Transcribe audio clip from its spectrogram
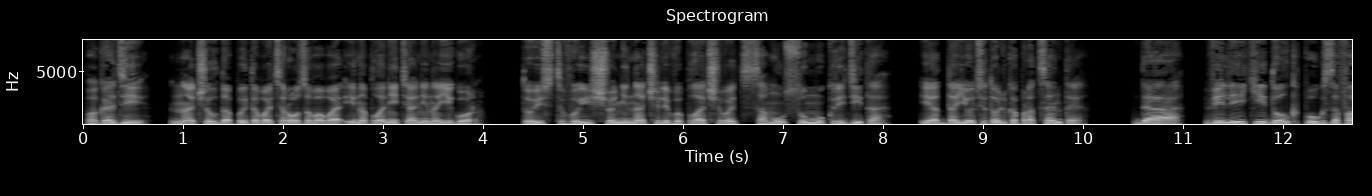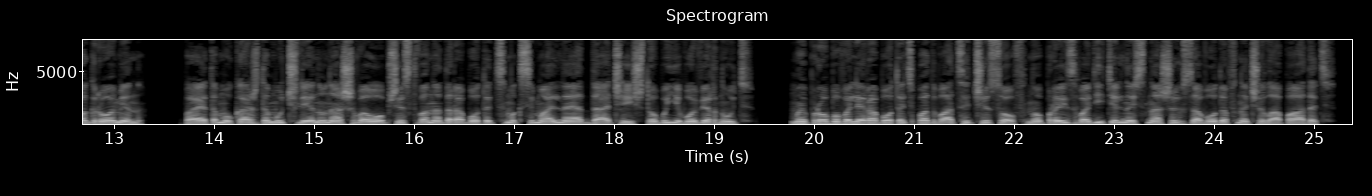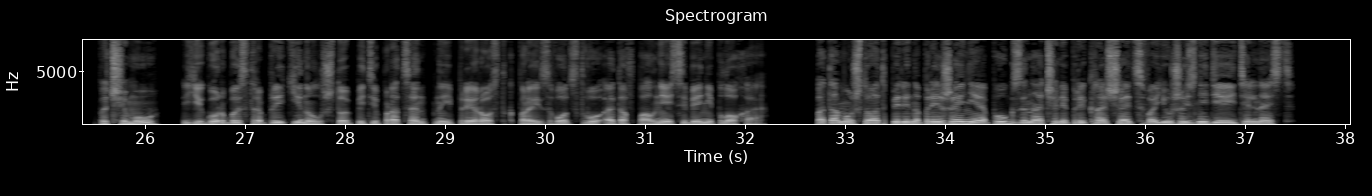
«Погоди», — начал допытывать розового инопланетянина Егор. То есть вы еще не начали выплачивать саму сумму кредита и отдаете только проценты? Да, великий долг Пугзов огромен, поэтому каждому члену нашего общества надо работать с максимальной отдачей, чтобы его вернуть. Мы пробовали работать по 20 часов, но производительность наших заводов начала падать. Почему? Егор быстро прикинул, что пятипроцентный прирост к производству – это вполне себе неплохо. Потому что от перенапряжения пугзы начали прекращать свою жизнедеятельность.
